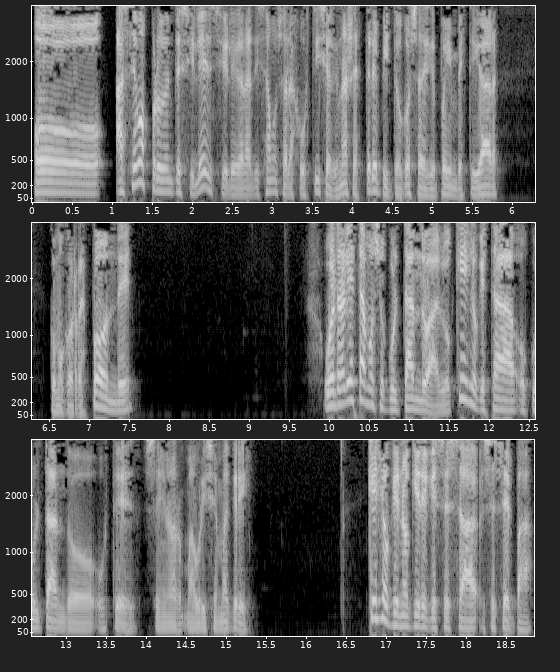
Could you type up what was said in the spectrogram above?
o hacemos prudente silencio y le garantizamos a la justicia que no haya estrépito, cosa de que pueda investigar como corresponde, o en realidad estamos ocultando algo. ¿Qué es lo que está ocultando usted, señor Mauricio Macri? ¿Qué es lo que no quiere que se, se sepa?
